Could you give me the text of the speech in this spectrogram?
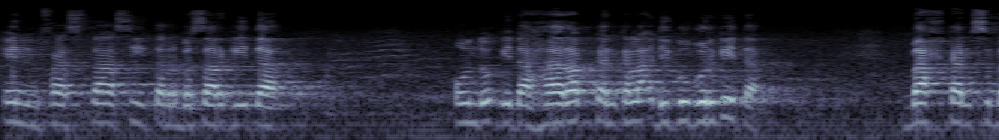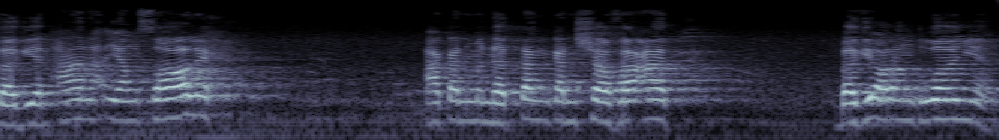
investasi terbesar kita untuk kita harapkan kelak di kubur kita. Bahkan sebagian anak yang saleh akan mendatangkan syafaat bagi orang tuanya.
